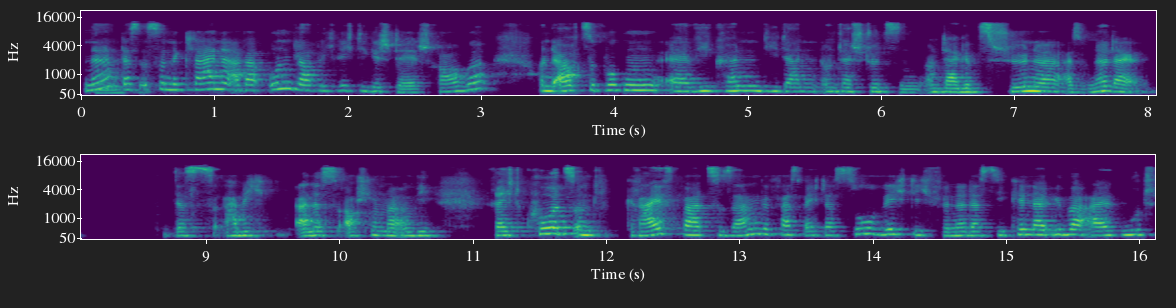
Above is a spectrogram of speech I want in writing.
ne, mhm. das ist so eine kleine, aber unglaublich wichtige Stellschraube. Und auch zu gucken, äh, wie können die dann unterstützen. Und da gibt es schöne, also ne, da das habe ich alles auch schon mal irgendwie recht kurz und greifbar zusammengefasst, weil ich das so wichtig finde, dass die Kinder überall gut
